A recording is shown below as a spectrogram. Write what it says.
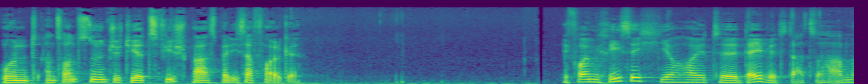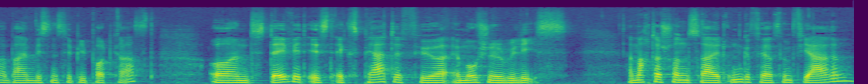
Und ansonsten wünsche ich dir jetzt viel Spaß bei dieser Folge. Ich freue mich riesig, hier heute David da zu haben beim Business Hippie Podcast. Und David ist Experte für Emotional Release. Er macht das schon seit ungefähr fünf Jahren.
